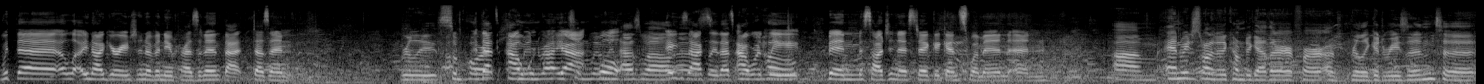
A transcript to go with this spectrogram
With the inauguration of a new president that doesn't Really support that's human outward- rights yeah, and women well, as well. as Exactly, that's we would outwardly hope. been misogynistic against women, and Um, and we just wanted to come together for a really good reason to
